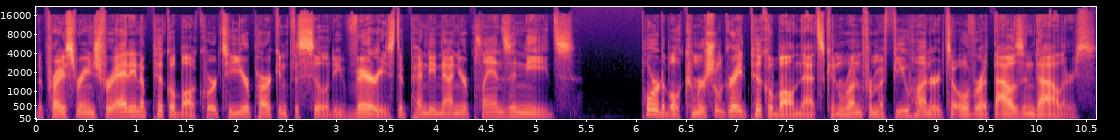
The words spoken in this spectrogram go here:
The price range for adding a pickleball court to your park and facility varies depending on your plans and needs. Portable commercial grade pickleball nets can run from a few hundred to over a thousand dollars.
